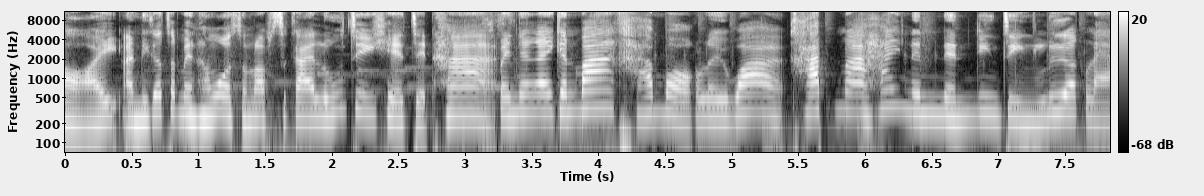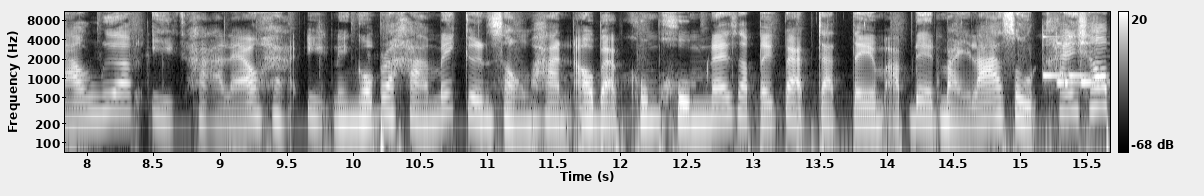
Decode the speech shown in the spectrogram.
ร้อย อันนี้ก็จะเป็นทั้งหมดสำหรับ Skylung GK75 เป็นยังไงกันบ้างคะ บอกเลยว่าคัดมาให้เน้นๆ จริงๆ เลือกแล้วเลือกอีกหาแล้วหาอีกในงบราคาไม่เกิน 2,000 เอาแบบคุ้มๆ ได้สเปคแบบจัดเต็มอัปเดตใหม่ล่าสุด ใครชอบ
